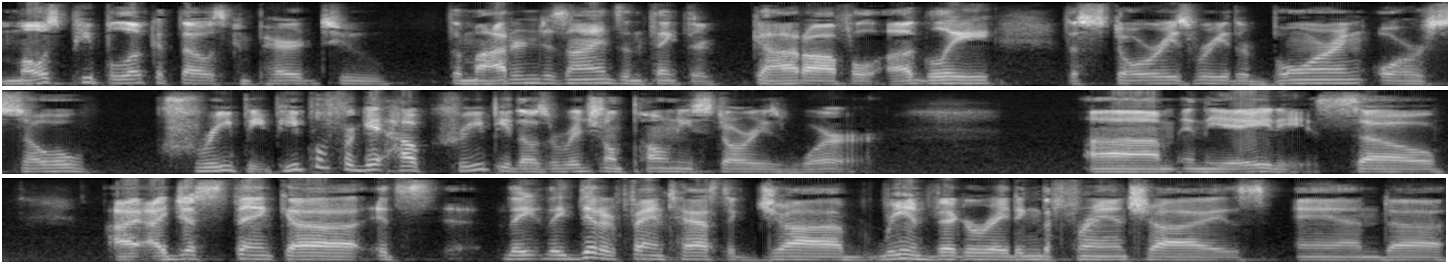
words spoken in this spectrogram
most people look at those compared to the modern designs and think they're god awful ugly. The stories were either boring or so creepy. People forget how creepy those original pony stories were um, in the 80s. So I, I just think uh, it's they, they did a fantastic job reinvigorating the franchise, and uh,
